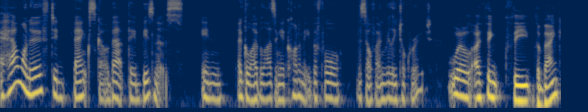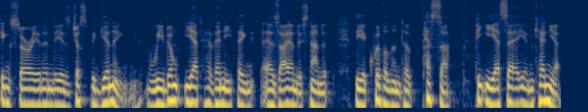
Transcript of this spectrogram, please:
How on earth did banks go about their business in a globalising economy before the cell phone really took root? Well, I think the, the banking story in India is just beginning. We don't yet have anything, as I understand it, the equivalent of PESA, P-E-S-A in Kenya,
